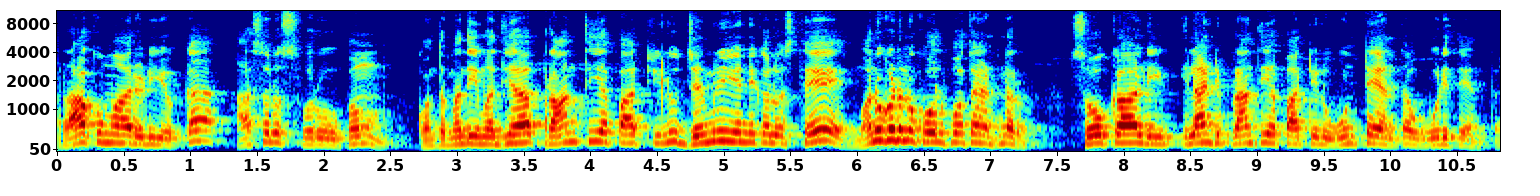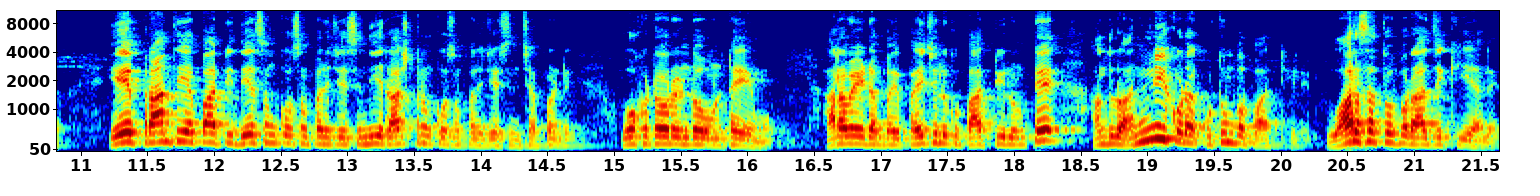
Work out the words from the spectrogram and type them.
రాకుమారుడి యొక్క అసలు స్వరూపం. కొంతమంది ఈ మధ్య ప్రాంతీయ పార్టీలు జమిలీ ఎన్నికలు వస్తే మనుగడను కోల్పోతాయి అంటున్నారు సోకాల్డ్ ఇలాంటి ప్రాంతీయ పార్టీలు ఉంటే అంత ఊడితే అంత ఏ ప్రాంతీయ పార్టీ దేశం కోసం పనిచేసింది రాష్ట్రం కోసం పనిచేసింది చెప్పండి. ఒకటో రెండో ఉంటాయేమో. అరవై డెబ్బై పైచులకు పార్టీలు ఉంటే అందులో అన్నీ కూడా కుటుంబ పార్టీలే వారసత్వపు రాజకీయాలే.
